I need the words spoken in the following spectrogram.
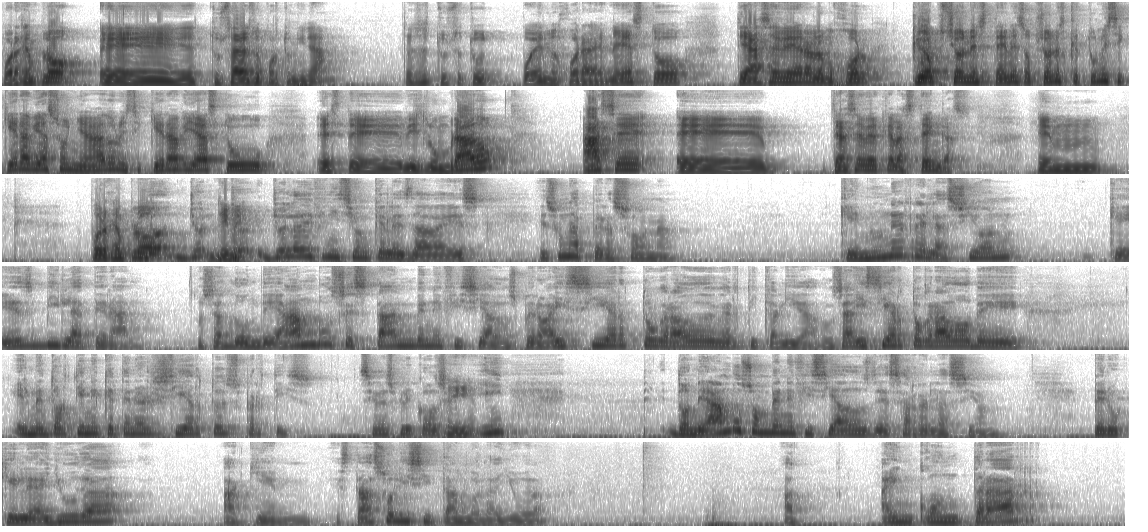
por ejemplo, eh, tus áreas de oportunidad. Entonces tú, tú puedes mejorar en esto. Te hace ver a lo mejor qué opciones tienes. Opciones que tú ni siquiera habías soñado, ni siquiera habías tú este, vislumbrado. Hace, eh, te hace ver que las tengas. Em, por ejemplo, Yo, yo- dime. yo- yo la definición que les daba es, es una persona que en una relación que es bilateral, o sea, donde ambos están beneficiados, pero hay cierto grado de verticalidad, o sea, hay cierto grado de... El mentor tiene que tener cierto expertise. ¿Sí me explico? O sea, Sí. Y donde ambos son beneficiados de esa relación, pero que le ayuda a quien está solicitando la ayuda a, a encontrar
